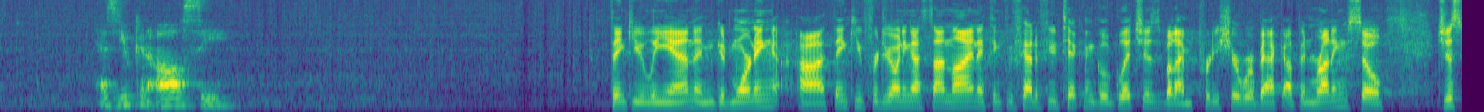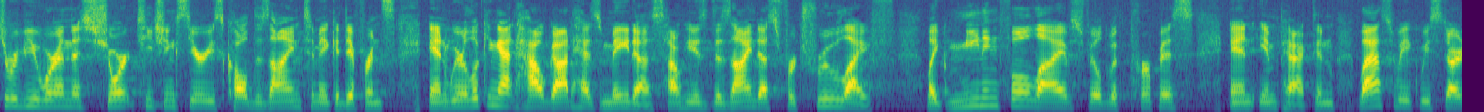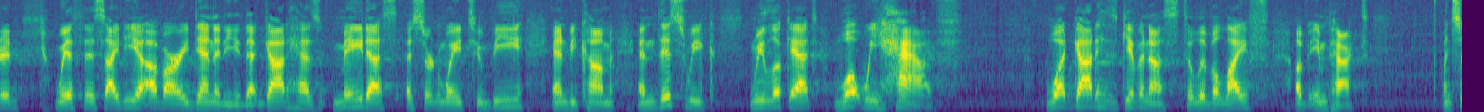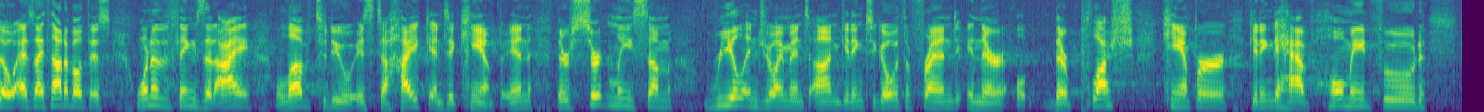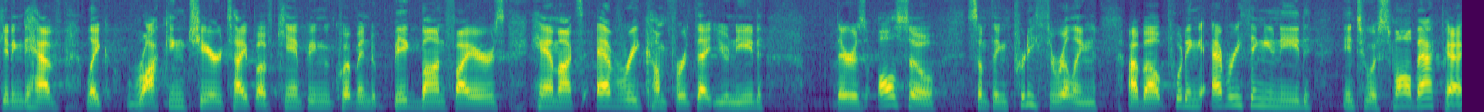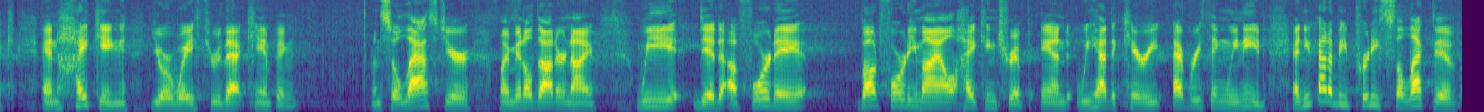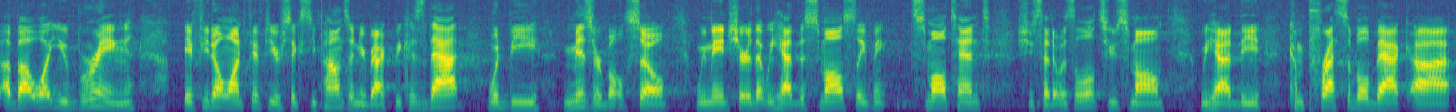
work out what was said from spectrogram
as you can all see. Thank you, Leanne, and good morning. Uh, thank you for joining us online. I think we've had a few technical glitches, but I'm pretty sure we're back up and running. So, just to review, we're in this short teaching series called Designed to Make a Difference, and we're looking at how God has made us, how He has designed us for true life, like meaningful lives filled with purpose and impact. And last week we started with this idea of our identity, that God has made us a certain way to be and become. And this week we look at what we have, what God has given us to live a life of impact. And so, as I thought about this, one of the things that I love to do is to hike and to camp. And there's certainly some real enjoyment on getting to go with a friend in their, their plush camper, getting to have homemade food, getting to have like rocking chair type of camping equipment, big bonfires, hammocks, every comfort that you need. There is also something pretty thrilling about putting everything you need into a small backpack and hiking your way through that camping. And so last year, my middle daughter and I, we did a four day, about 40 mile hiking trip, and we had to carry everything we need. And you got to be pretty selective about what you bring if you don't want 50 or 60 pounds on your back, because that would be miserable. So we made sure that we had the small sleeping, small tent. She said it was a little too small. We had the compressible back uh,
